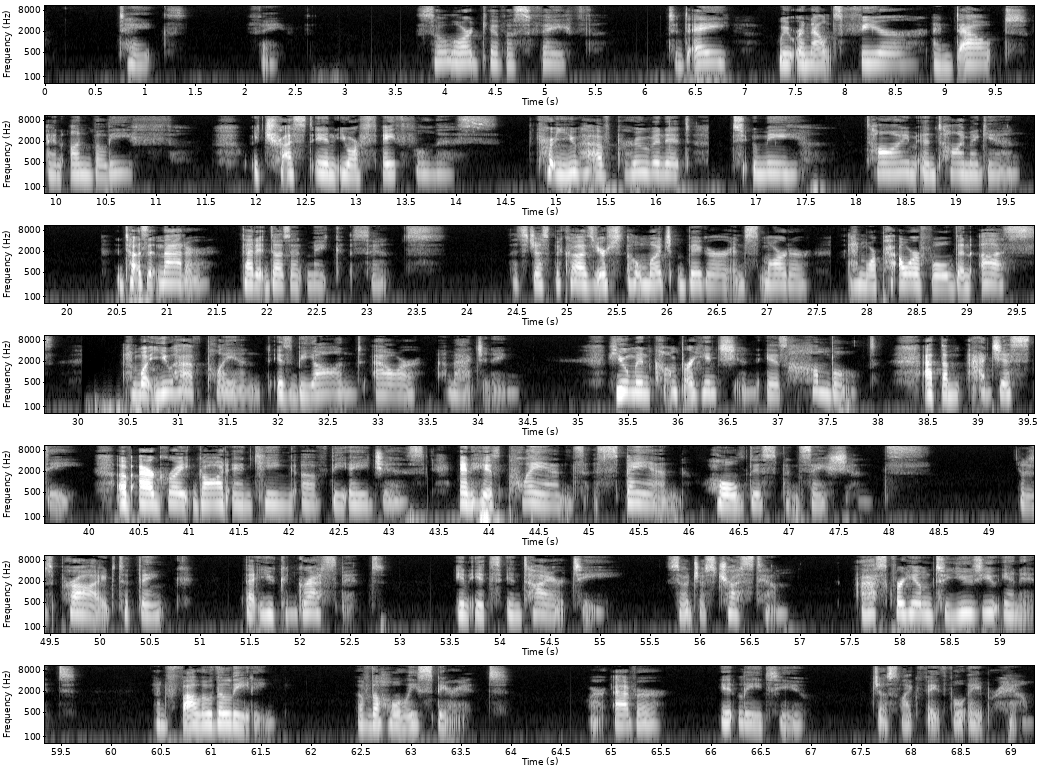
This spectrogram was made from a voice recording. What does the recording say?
takes faith. So, Lord, give us faith. Today, we renounce fear and doubt and unbelief. We trust in your faithfulness, for you have proven it to me time and time again. It doesn't matter that it doesn't make sense. That's just because you're so much bigger and smarter and more powerful than us. And what you have planned is beyond our imagining. Human comprehension is humbled at the majesty of our great God and King of the ages, and his plans span whole dispensations. It is pride to think that you can grasp it in its entirety. So just trust Him. Ask for Him to use you in it and follow the leading of the Holy Spirit wherever it leads you, just like faithful Abraham.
